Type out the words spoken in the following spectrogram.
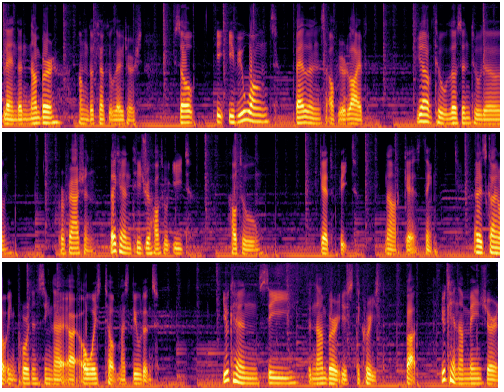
than the number on the calculators. So if you want balance of your life, you have to listen to the profession. They can teach you how to eat, how to get fit, not get thin. That is kind of important thing that I always tell my students. You can see the number is decreased, but you cannot measure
